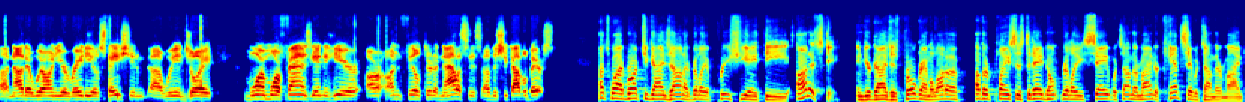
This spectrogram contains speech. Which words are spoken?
uh, now that we're on your radio station, uh, we enjoy more and more fans getting to hear our unfiltered analysis of the Chicago Bears. That's why I brought you guys on. I really appreciate the honesty in your guys' program. A lot of other places today don't really say what's on their mind or can't say what's on their mind.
